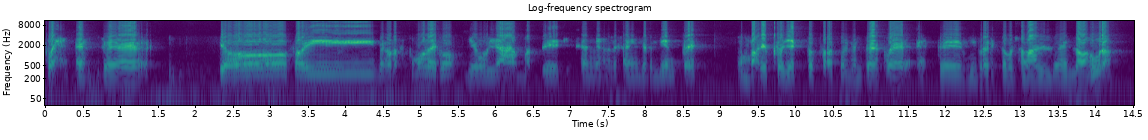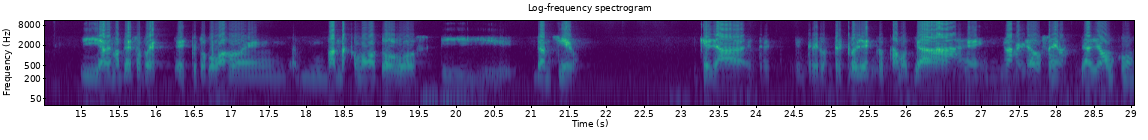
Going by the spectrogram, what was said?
Pues, este, yo soy, me conoces como Deco, llevo ya más de 15 años en la escena independiente, con varios proyectos, pero actualmente, pues, este, mi proyecto personal es La Bajura. Y además de eso, pues, este, toco bajo en, bandas como Togos y Dan Ciego. Que ya entre, entre los tres proyectos estamos ya en la media docena, ya llevamos como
